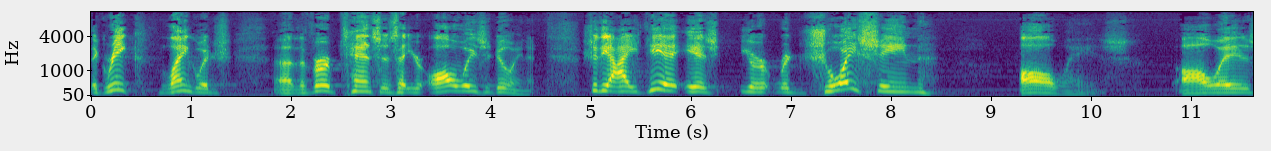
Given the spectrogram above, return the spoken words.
the Greek language, uh, the verb tense is that you're always doing it. So the idea is you're rejoicing always. Always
